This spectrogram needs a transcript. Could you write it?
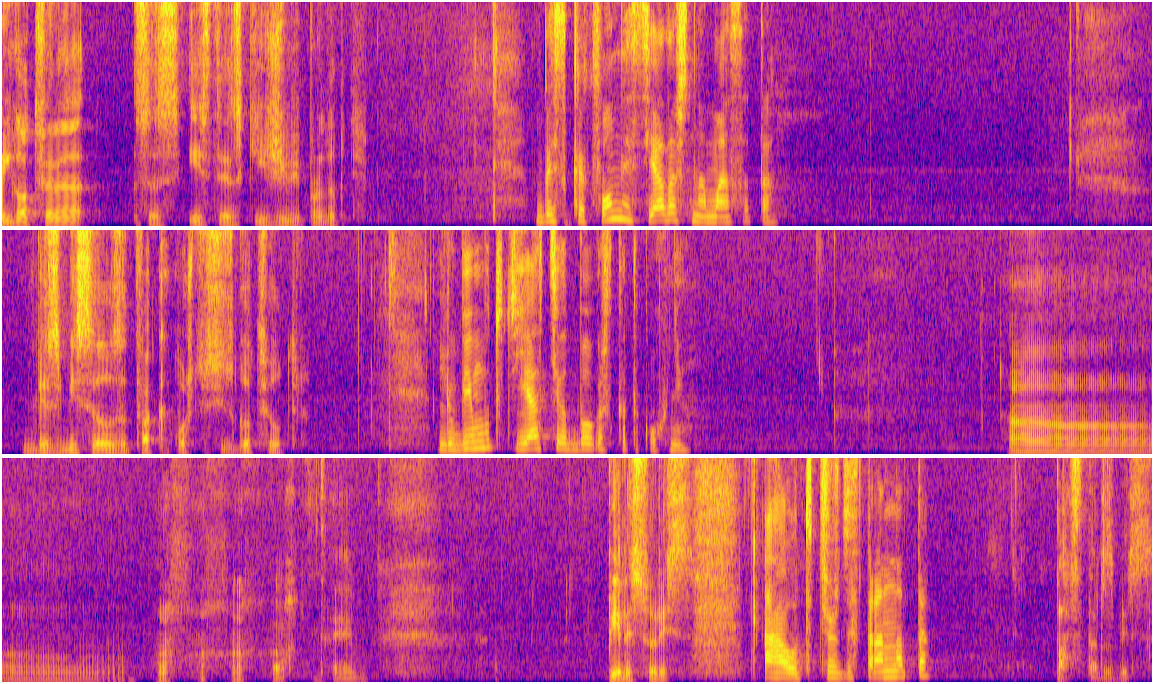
Приготвена с истински живи продукти. Без какво не сядаш на масата? Без мисъл за това какво ще си изготвя утре. Любимото ти ястие от българската кухня? Пиле с ориз. А от чуждестранната? Паста, разбира се.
